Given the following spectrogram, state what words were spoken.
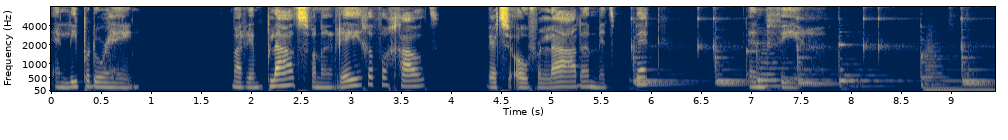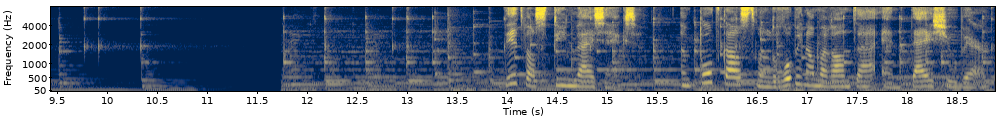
en liep er doorheen. Maar in plaats van een regen van goud, werd ze overladen met pek en veren. Dit was Tien Wijze Heksen, een podcast van Robin Amaranta en Thijs Joubert.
